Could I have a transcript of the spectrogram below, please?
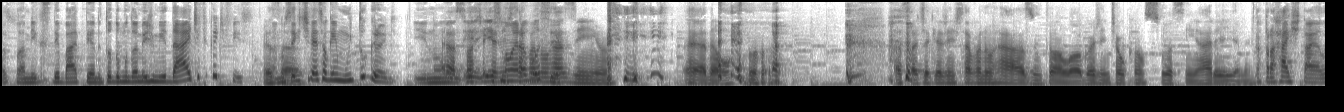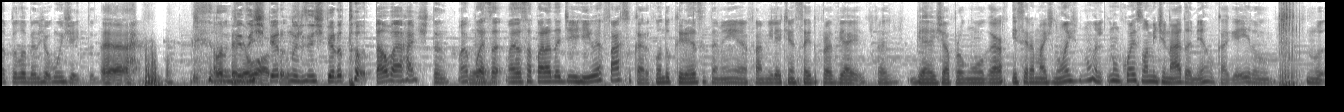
a sua amiga se debatendo, todo mundo da mesma idade, fica difícil. A não ser Exato. que tivesse alguém muito grande. E, não, É, e, e esse não era você. é, não. a sorte é que a gente tava no raso, então logo a gente alcançou, assim, a areia, né? Dá pra arrastar ela pelo menos de algum jeito. né? É. Ela no desespero, no desespero total vai arrastando. Mas, pô, É. essa, mas essa parada de rio é fácil, cara. Quando criança também, a família tinha saído pra, via pra viajar pra algum lugar. Esse era mais longe. Não, não conheço o nome de nada mesmo, caguei. não- não-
